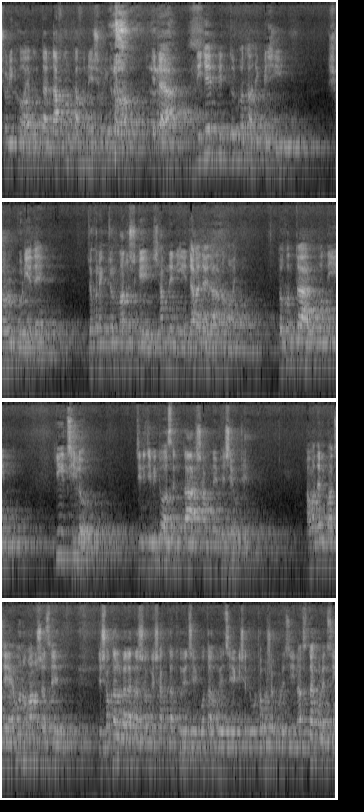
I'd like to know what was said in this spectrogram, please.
শরিক হওয়া এবং তার দাফন কাফনে শরিক হওয়া, এটা নিজের মৃত্যুর কথা অনেক বেশি স্মরণ করিয়ে দেয়। যখন একজন মানুষকে সামনে নিয়ে জানা যায় দাঁড়ানো হয়, তখন তার অতীত কি ছিল যিনি জীবিত আছেন, তার সামনে ভেসে ওঠে। আমাদের মাঝে এমনও মানুষ আছে যে সকালবেলা তার সঙ্গে সাক্ষাৎ হয়েছে, কথা হয়েছে, একই সাথে ওঠা বসা করেছি, নাস্তা করেছি।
